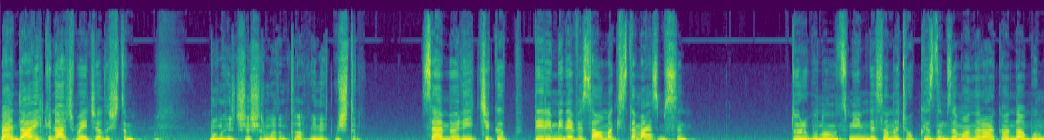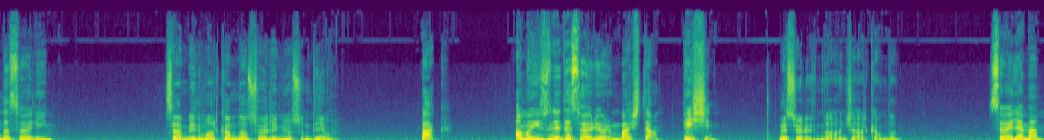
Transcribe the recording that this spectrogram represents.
Ben daha ilk gün açmaya çalıştım. Bunu hiç şaşırmadım tahmin etmiştim. Sen böyle hiç çıkıp derin bir nefes almak istemez misin? Dur bunu unutmayayım da sana çok kızdığım zamanlar arkandan bunu da söyleyeyim. Sen benim arkamdan söyleniyorsun değil mi? Bak. Ama yüzüne de söylüyorum baştan. Peşin. Ne söyledin daha önce arkamdan? Söylemem.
